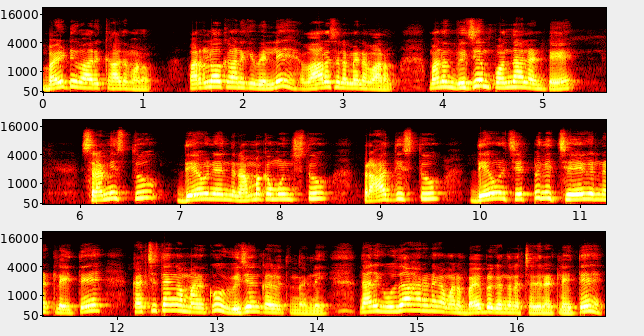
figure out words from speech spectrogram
బయటి వారు కాదు మనం. పరలోకానికి వెళ్ళే వారసులమైన వారం. మనం విజయం పొందాలంటే శ్రమిస్తూ దేవుని ఎందు నమ్మకం ఉంచుతూ ప్రార్థిస్తూ దేవుని చెప్పింది చేయగలిగినట్లయితే ఖచ్చితంగా మనకు విజయం కలుగుతుందండి. దానికి ఉదాహరణగా మనం బైబిల్ గ్రంథంలో చదివినట్లయితే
